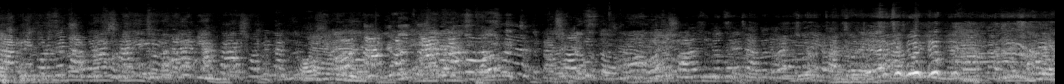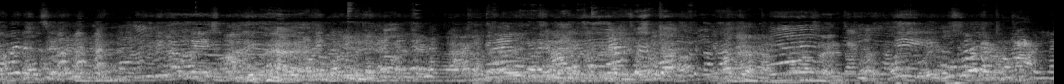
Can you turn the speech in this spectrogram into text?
চাটনি করবে তারপরে শাড়ি সবই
